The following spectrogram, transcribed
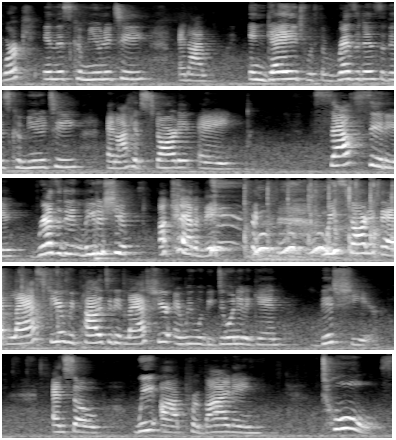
work in this community and I engage with the residents of this community, and I have started a South City Resident Leadership Academy. we started that last year. We piloted it last year, and we will be doing it again this year. And so we are providing tools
